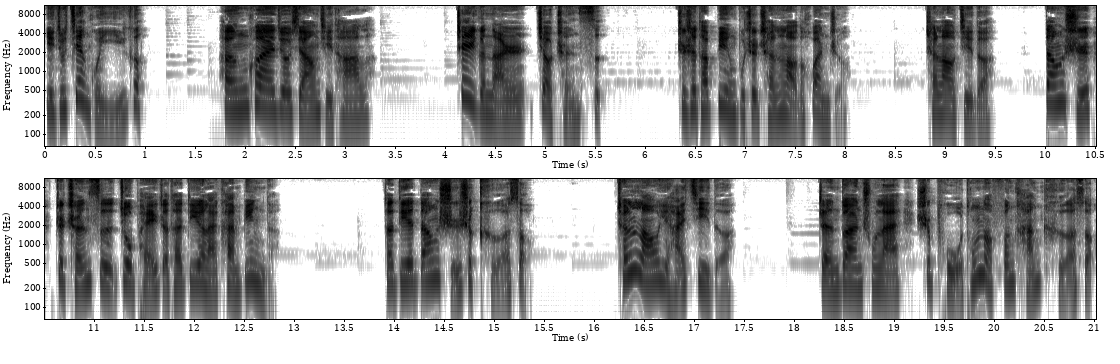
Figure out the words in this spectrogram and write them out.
也就见过一个，很快就想起他了。这个男人叫陈四，只是他并不是陈老的患者。陈老记得，当时这陈四就陪着他爹来看病的，他爹当时是咳嗽，陈老也还记得，诊断出来是普通的风寒咳嗽。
